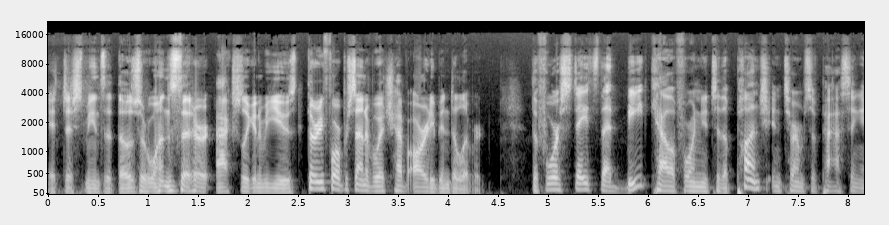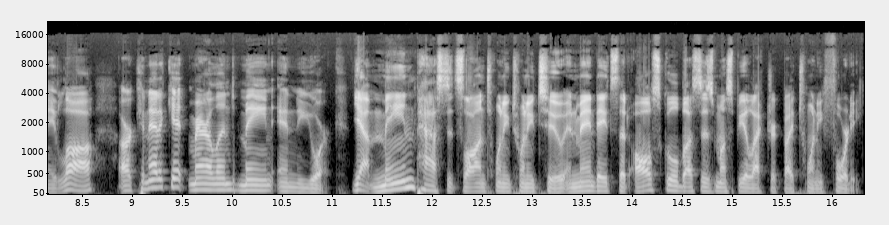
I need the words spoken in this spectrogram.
It just means that those are ones that are actually going to be used, 34% of which have already been delivered. The four states that beat California to the punch in terms of passing a law are Connecticut, Maryland, Maine, and New York. Yeah, Maine passed its law in 2022 and mandates that all school buses must be electric by 2040.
